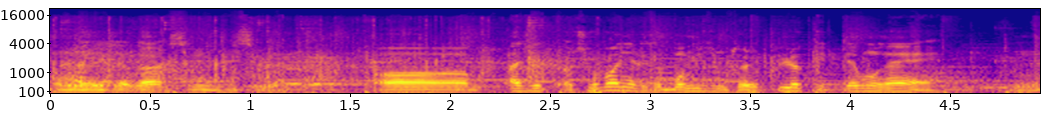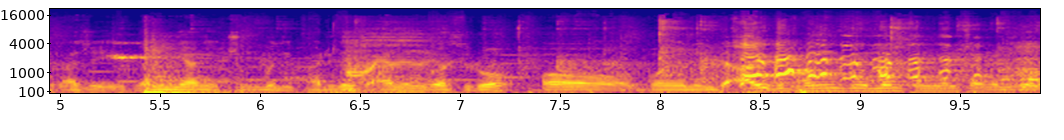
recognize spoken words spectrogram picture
공 매니저가 승리했습니다. 어, 아직 초반이라서 몸이 좀 덜 풀렸기 때문에 음, 아직 역량이 충분히 발휘되지 않은 것으로 어, 보였는데 아이고 방금은 공영창 매니저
